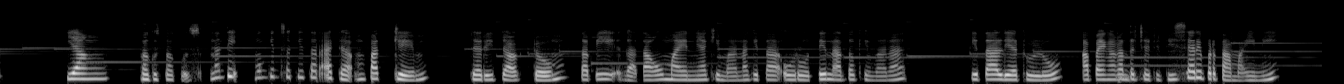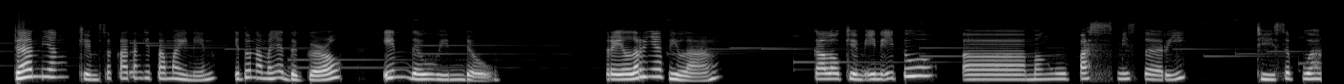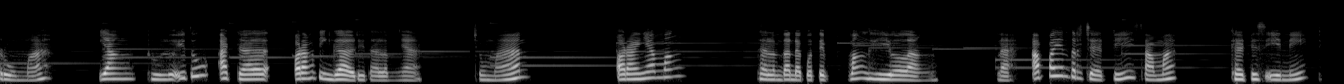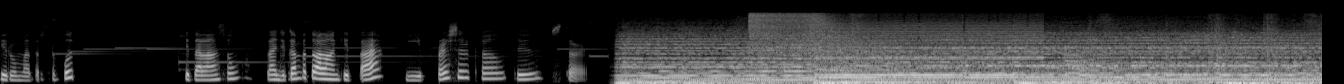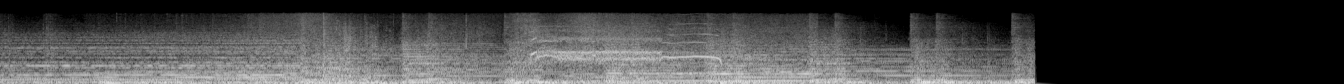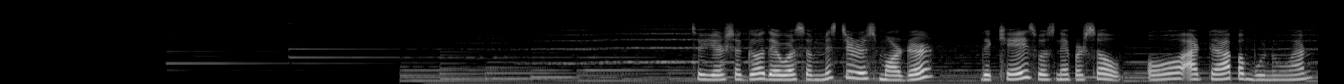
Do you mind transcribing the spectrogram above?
yang bagus-bagus. Nanti mungkin sekitar ada empat game dari Dark Dome, tapi nggak tahu mainnya gimana, kita urutin atau gimana. Kita lihat dulu apa yang akan terjadi di seri pertama ini. Dan yang game sekarang kita mainin itu namanya The Girl in the Window. Trailernya bilang kalau game ini itu uh, mengupas misteri di sebuah rumah yang dulu itu ada orang tinggal di dalamnya. Cuman orangnya meng dalam tanda kutip menghilang. Nah, apa yang terjadi sama gadis ini di rumah tersebut? Kita langsung lanjutkan petualangan kita di Pressure Call to Start. Two years ago, there was a mysterious murder. The case was never solved. Oh, ada pembunuhan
